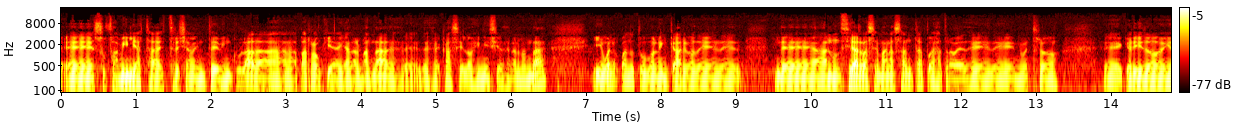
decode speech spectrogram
eh, su familia está estrechamente vinculada a la parroquia y a la hermandad desde, casi los inicios de la hermandad. Y bueno, cuando tuvo el encargo de, anunciar la Semana Santa, pues a través de, nuestro eh, querido y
